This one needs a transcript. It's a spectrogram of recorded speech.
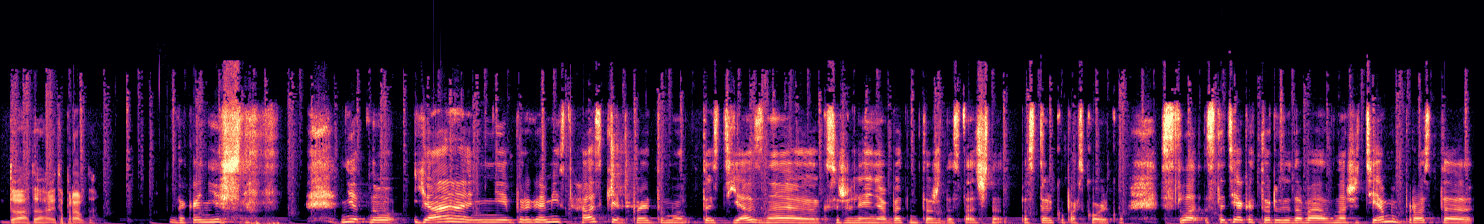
Да, да, это правда. Да, конечно. Нет, ну, я не программист Haskell, поэтому, то есть я знаю, к сожалению, об этом тоже достаточно постольку поскольку. Статья, которую ты добавил в нашу тему, просто,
